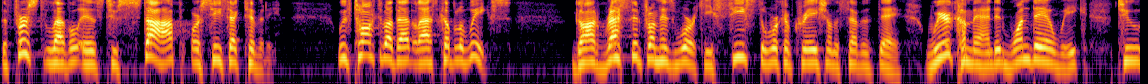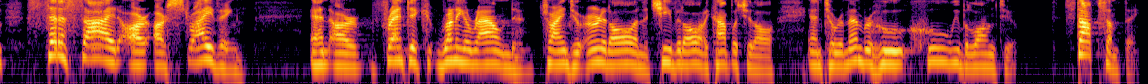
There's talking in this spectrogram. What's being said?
The first level is to stop or cease activity. We've talked about that the last couple of weeks. God rested from his work. He ceased the work of creation on the seventh day. We're commanded one day a week to set aside our, our striving and our frantic running around trying to earn it all and achieve it all and accomplish it all, and to remember who, who we belong to. Stop something.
